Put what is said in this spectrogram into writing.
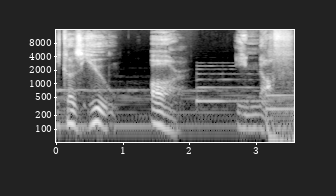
Because you are enough.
